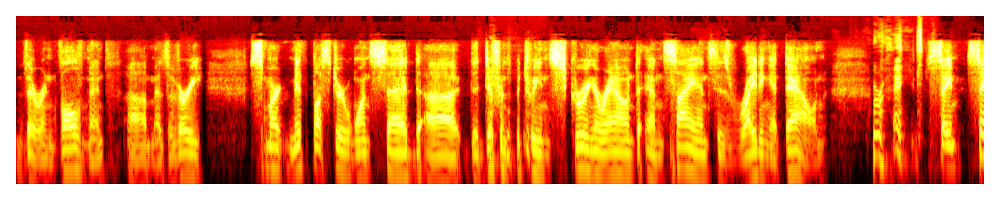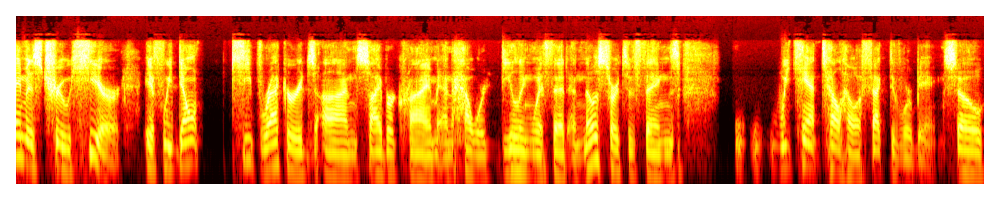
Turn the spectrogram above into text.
their involvement. Um, as a very smart mythbuster once said, uh, the difference between screwing around and science is writing it down. Right. Same, same is true here. If we don't keep records on cybercrime and how we're dealing with it and those sorts of things, we can't tell how effective we're being. So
